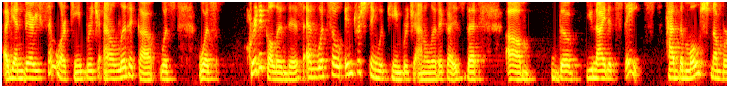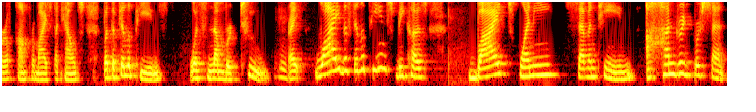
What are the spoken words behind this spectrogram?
Again very similar. Cambridge analytica was was critical in this. And what's so interesting with cambridge analytica is that um, the united states had the most number of compromised accounts but the philippines was number 2 mm-hmm. right why the philippines because by 2017, 100%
